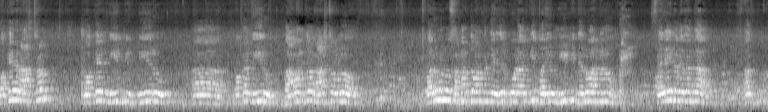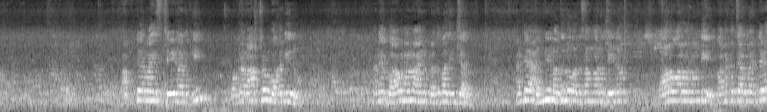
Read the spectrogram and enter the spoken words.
ఒకే రాష్ట్రం ఒకే నీటి నీరు ఒక నీరు భావంతో రాష్ట్రంలో బరువును సమర్థవంతంగా ఎదుర్కోవడానికి మరియు నీటి నిర్వహణను సరైన విధంగా అప్టమైజ్ చేయడానికి ఒక రాష్ట్రం ఒక నీరు అనే భావనను ఆయన ప్రతిపాదించారు. అంటే అన్ని నదులు అనుసంధానం చేయడం పోలవరం నుండి బనకచెర్ల అంటే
